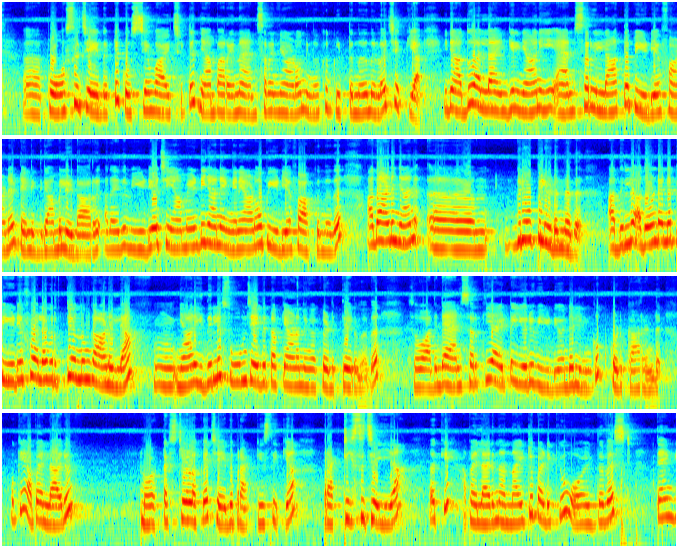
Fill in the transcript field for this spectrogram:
പോസ് ചെയ്തിട്ട് ക്വസ്റ്റ്യൻ വായിച്ചിട്ട് ഞാൻ പറയുന്ന ആൻസർ തന്നെയാണോ നിങ്ങൾക്ക് കിട്ടുന്നത് എന്നുള്ളത് ചെക്ക് ചെയ്യാം. ഇനി അതും അല്ല എങ്കിൽ ഞാൻ ഈ ആൻസർ ഇല്ലാത്ത പി ഡി എഫ് ആണ് ടെലിഗ്രാമിൽ ഇടാറ്. അതായത് വീഡിയോ ചെയ്യാൻ വേണ്ടി ഞാൻ എങ്ങനെയാണോ പി ഡി എഫ് ആക്കുന്നത് അതാണ് ഞാൻ ഗ്രൂപ്പിലിടുന്നത് അതിൽ അതുകൊണ്ട് തന്നെ പി ഡി എഫ് വല്ല വൃത്തിയൊന്നും കാണില്ല. ഞാൻ ഇതിൽ സൂം ചെയ്തിട്ടൊക്കെയാണ് നിങ്ങൾക്ക് എടുത്തു തരുന്നത്. സോ അതിന്റെ ആൻസർ കീ ആയിട്ട് ഈ ഒരു വീഡിയോന്റെ ലിങ്കും കൊടുക്കാറുണ്ട്. ഓക്കെ അപ്പോൾ എല്ലാവരും മോക്ക് ടെസ്റ്റുകളൊക്കെ ചെയ്ത് പ്രാക്ടീസ് ചെയ്യുക പ്രാക്ടീസ് ചെയ്യുക. ഓക്കെ അപ്പോൾ എല്ലാവരും നന്നായിട്ട് പഠിക്കൂ. All the best thank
